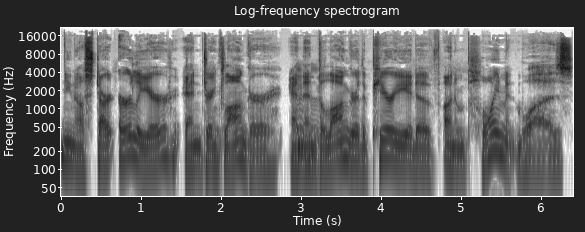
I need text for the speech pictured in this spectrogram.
you know start earlier and drink longer and then Mhm. the longer the period of unemployment was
